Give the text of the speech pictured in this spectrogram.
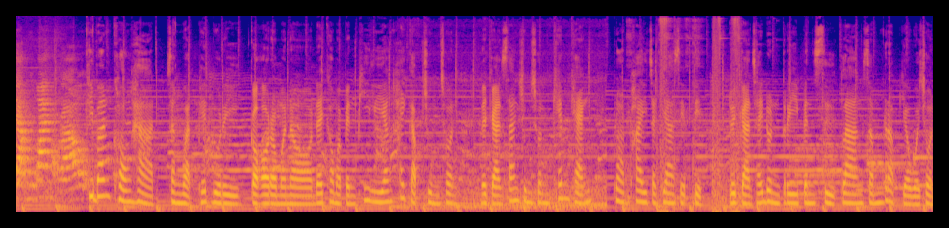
จากหมู่บ้านของเรา ที่บ้านคลองหาด จังหวัดเพชรบุรี กอรมนได้เข้ามาเป็นพี่เลี้ยงให้กับชุมชน ในการสร้างชุมชนเข้มแข็ง ปลอดภัยจากยาเสพติด โดยการใช้ดนตรีเป็นสื่อกลางสำหรับเยาวชน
